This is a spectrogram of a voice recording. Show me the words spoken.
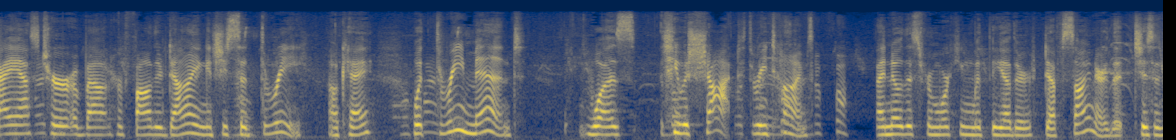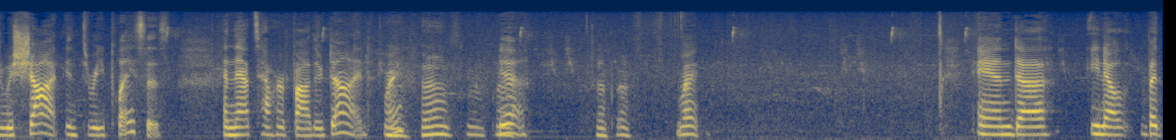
I asked her about her father dying, and she said three. Okay? What three meant was she was shot three times. I know this from working with the other deaf signer that she said was shot in three places. And that's how her father died, right? Yeah. Right. And, uh, you know, but,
